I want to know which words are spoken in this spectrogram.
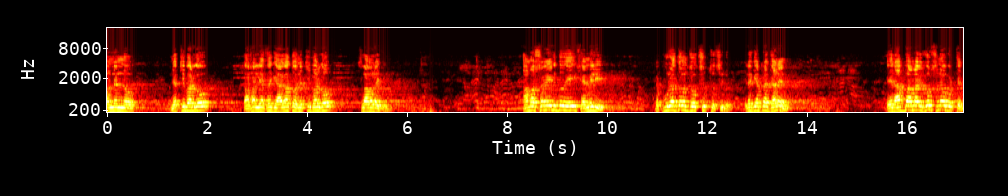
অন্যান্য নেতৃবর্গ, কাঠালিয়া থেকে আগত নেতৃবর্গ, সালাম আলাইকুম। আমার সঙ্গে কিন্তু এই ফ্যামিলি একটা পুরাতন যোগসূত্র ছিল। এটা কি আপনারা জানেন? এর আব্বা আমাকে খুব স্নেহ করতেন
